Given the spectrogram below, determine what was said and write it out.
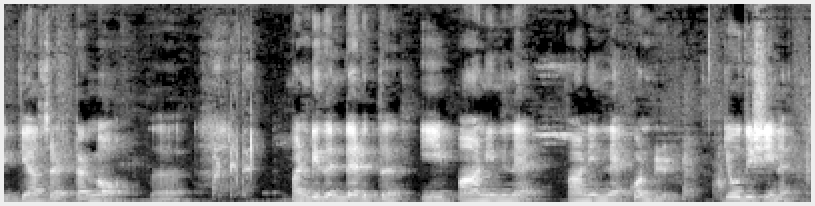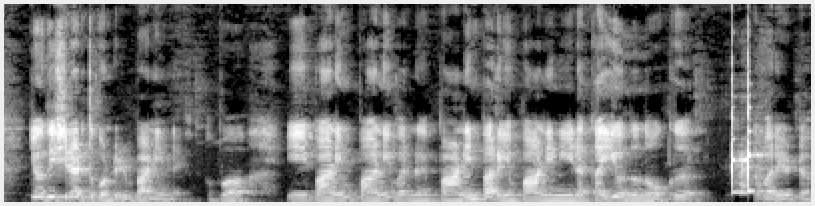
വിദ്യാശ്രേഷ്ഠനോ പണ്ഡിതന്റെ അടുത്ത് ഈ പാണിനെ പാണിനെ കൊണ്ടുവരും. ജ്യോതിഷീനെ ജ്യോതിഷിയുടെ അടുത്ത് കൊണ്ടുവരും പാണിനെ. അപ്പോൾ ഈ പാണി പാണി പറഞ്ഞ് പാണിൻ പറയും പാണിനിയുടെ കൈ ഒന്ന് നോക്ക് എന്ന് പറയും കേട്ടോ.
